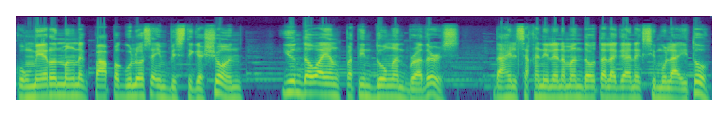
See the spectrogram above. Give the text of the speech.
kung meron mang nagpapagulo sa investigasyon, yun daw ay ang Patindungan Brothers dahil sa kanila naman daw talaga nagsimula ito.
